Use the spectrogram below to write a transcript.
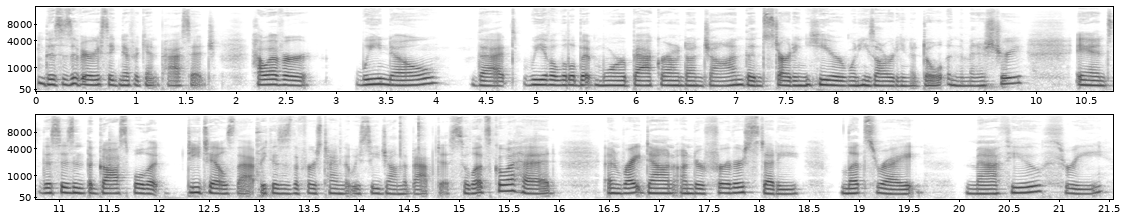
this is a very significant passage. However, we know that we have a little bit more background on John than starting here when he's already an adult in the ministry. And this isn't the gospel that details that because it's the first time that we see John the Baptist. So let's go ahead and write down under further study, let's write Matthew 3.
